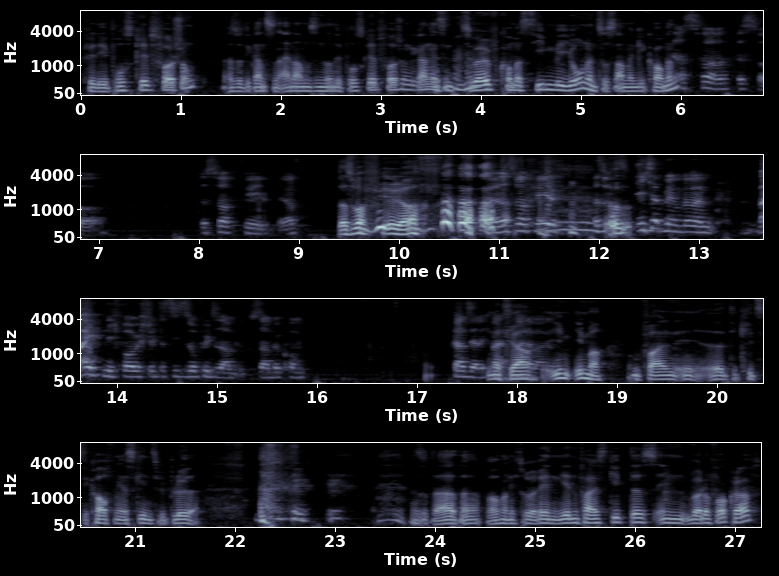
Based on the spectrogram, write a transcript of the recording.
für die Brustkrebsforschung. Also die ganzen Einnahmen sind an die Brustkrebsforschung gegangen. Es sind Mhm. 12,7 Millionen zusammengekommen. Das war, das war, das war viel, ja. Das war viel, ja. ja das war viel. Also, Also- ich habe mir bei meinem weit nicht vorgestellt, dass sie so viel zusammen, zusammenbekommen. Ganz ehrlich, Na klar, im, immer. Und vor allem äh, die Kids, die kaufen ja Skins wie blöde. Also da, da brauchen wir nicht drüber reden. Jedenfalls gibt es in World of Warcraft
